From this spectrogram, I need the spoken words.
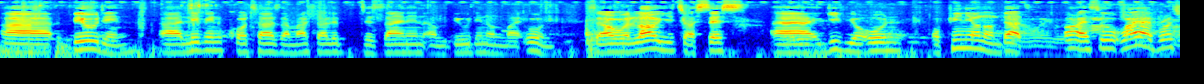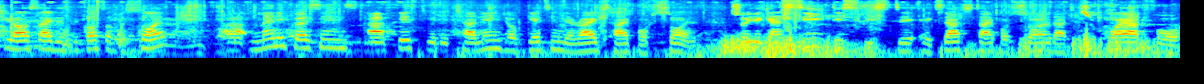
uh, building, uh, living quarters I'm actually designing and building on my own. So I will allow you to assess, uh, give your own opinion on that. All right, so why I brought you outside is because of the soil. Uh, many persons are faced with the challenge of getting the right type of soil. So you can see this is the exact type of soil that is required for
